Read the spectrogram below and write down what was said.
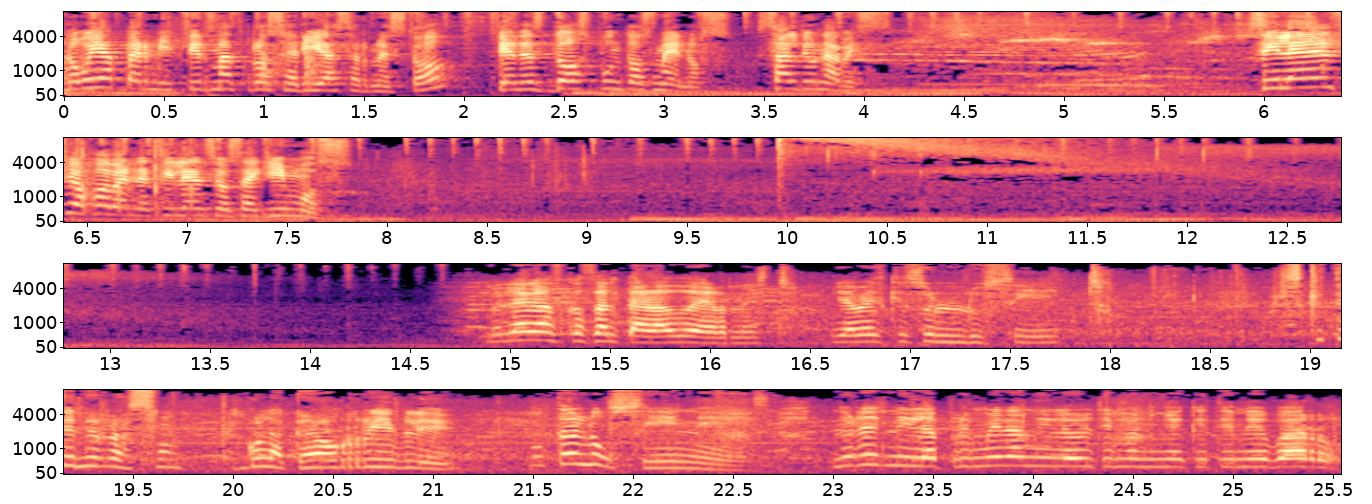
No voy a permitir más groserías, Ernesto. Tienes dos puntos menos. Sal de una vez. Silencio, jóvenes, silencio. Seguimos. No le hagas caso al tarado de Ernesto. Ya ves que es un lucidito. Pero es que tiene razón. Tengo la cara horrible. No te alucines. No eres ni la primera ni la última niña que tiene barros.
